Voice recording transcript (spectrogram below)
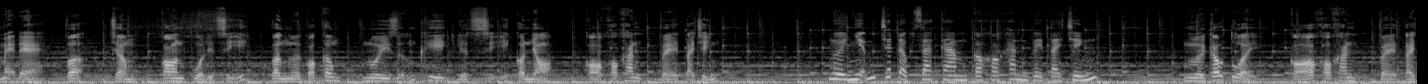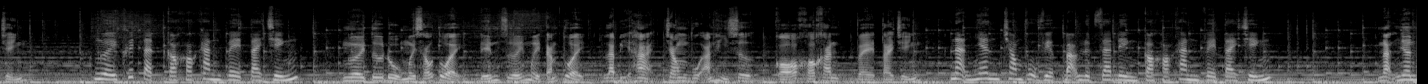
mẹ đẻ, vợ, chồng, con của liệt sĩ và người có công nuôi dưỡng khi liệt sĩ còn nhỏ có khó khăn về tài chính. Người nhiễm chất độc da cam có khó khăn về tài chính. Người cao tuổi có khó khăn về tài chính. Người khuyết tật có khó khăn về tài chính. Người từ đủ 16 tuổi đến dưới 18 tuổi là bị hại trong vụ án hình sự có khó khăn về tài chính. Nạn nhân trong vụ việc bạo lực gia đình có khó khăn về tài chính. Nạn nhân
